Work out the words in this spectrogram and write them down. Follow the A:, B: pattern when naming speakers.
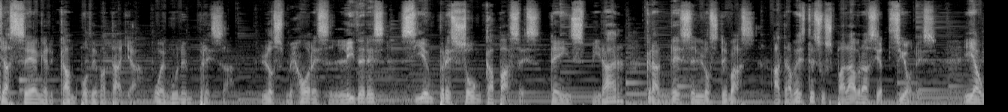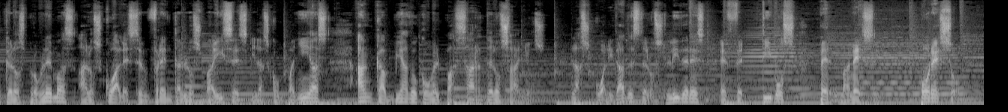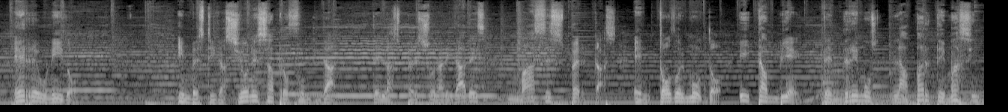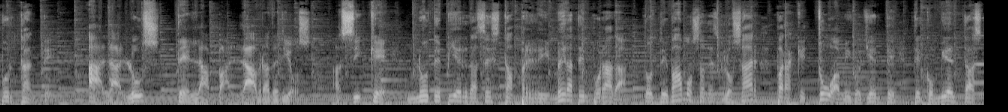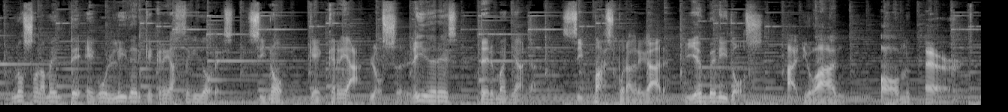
A: Ya sea en el campo de batalla o en una empresa, los mejores líderes siempre son capaces de inspirar grandeza en los demás a través de sus palabras y acciones. Y aunque los problemas a los cuales se enfrentan los países y las compañías han cambiado con el pasar de los años, las cualidades de los líderes efectivos permanecen. Por eso, he reunido investigaciones a profundidad de las personalidades más expertas en todo el mundo y también tendremos la parte más importante a la luz de la palabra de Dios. Así que no te pierdas esta primera temporada donde vamos a desglosar para que tú, amigo oyente, te conviertas no solamente en un líder que crea seguidores, sino que crea los líderes del mañana. Sin más por agregar, bienvenidos a Joan on Air.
